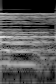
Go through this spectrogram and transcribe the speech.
والمنكر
